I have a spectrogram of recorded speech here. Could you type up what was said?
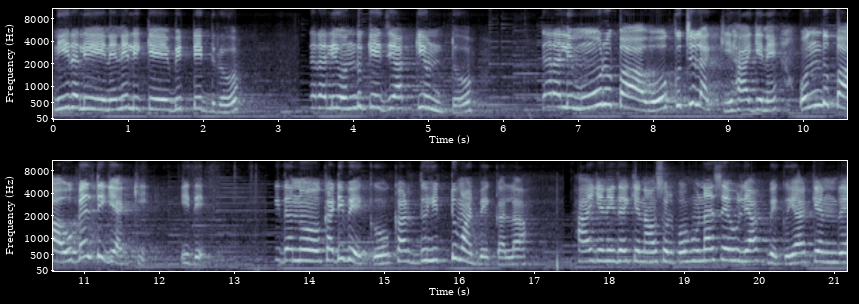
ನೀರಲ್ಲಿ ನೆನೆಲಿಕ್ಕೆ ಬಿಟ್ಟಿದ್ರು. ಇದರಲ್ಲಿ ಒಂದು ಕೆ ಜಿ ಅಕ್ಕಿ ಉಂಟು. ಇದರಲ್ಲಿ ಮೂರು ಪಾವು ಕುಚ್ಚಲಕ್ಕಿ, ಹಾಗೆಯೇ ಒಂದು ಪಾವು ಬೆಳ್ತಿಗೆ ಅಕ್ಕಿ ಇದೆ. ಇದನ್ನು ಕಡಿಬೇಕು ಕಡ್ದು ಹಿಟ್ಟು ಮಾಡಬೇಕಲ್ಲ. ಹಾಗೆಯೇ ಇದಕ್ಕೆ ನಾವು ಸ್ವಲ್ಪ ಹುಣಸೆ ಹುಳಿ ಹಾಕಬೇಕು. ಯಾಕೆಂದರೆ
